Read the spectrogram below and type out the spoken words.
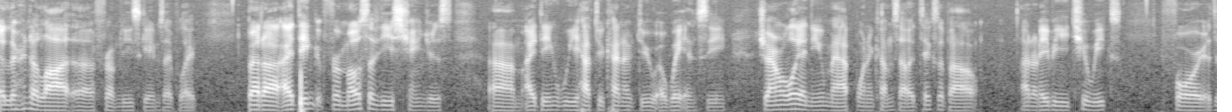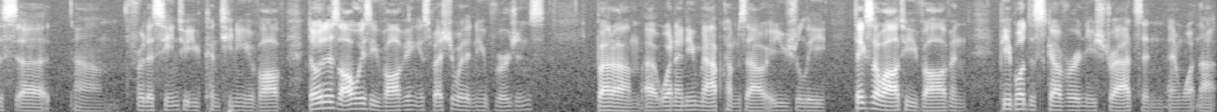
I learned a lot uh, from these games I played. But uh, I think for most of these changes, um, I think we have to kind of do a wait and see. Generally, a new map when it comes out, it takes about I don't know maybe two weeks for this uh, um, for the scene to continue to evolve. Though it is always evolving, especially with the new versions. But um, uh, when a new map comes out, it usually takes a while to evolve, and people discover new strats and, and whatnot.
